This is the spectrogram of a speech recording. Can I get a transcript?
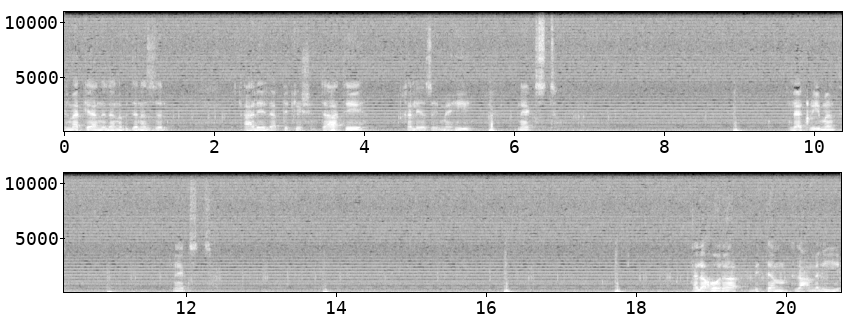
المكان اللي أنا بدي أنزل عليه ال application بتاعتي خليها زي ما هي. Next. ال agreement next. هلا هون بيتم العملية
